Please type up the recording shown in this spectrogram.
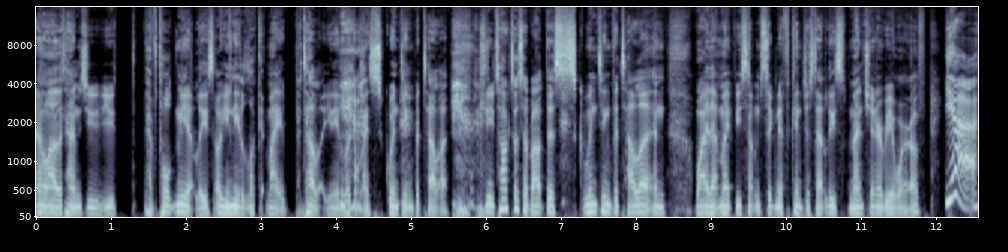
And a lot of the times you, you have told me at least, oh, you need to look at my patella. You need to look yeah. at my squinting patella. Can you talk to us about this squinting patella and why that might be something significant just at least mention or be aware of? Yeah,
